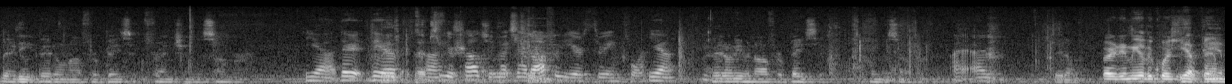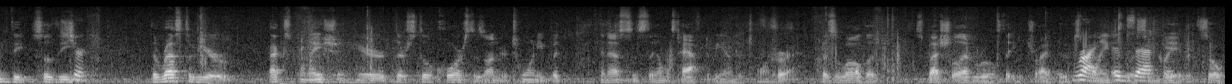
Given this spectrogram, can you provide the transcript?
They don't, they don't offer basic French in the summer. yeah, they're, they Yeah, have. that's uh, So your for college sure. might not offer year three and four. Yeah, They don't even offer basic in the summer. I, I, They don't. All right, any other questions Yeah, for Pam? Pam, the, so the, Sure. the rest of your explanation here, there's still courses under 20, but in essence, they almost have to be under 20. Correct. Because of all the special ed rules that you tried to Right, explain to us and exactly. gave it. So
